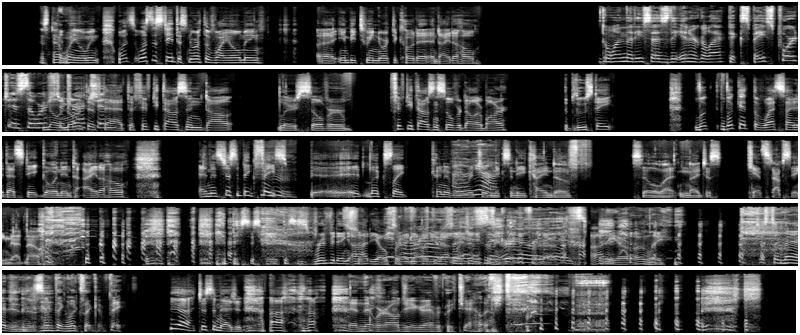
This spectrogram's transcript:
it's not And- Wyoming. What's what's the state that's north of Wyoming, uh, in between North Dakota and Idaho? The one that he says the intergalactic space port is the worst no, attraction. north of that, the fifty thousand dollar silver, fifty thousand silver dollar bar, the blue state. Look, look at the west side of that state going into Idaho, and it's just a big face. Hmm. It looks like kind of a Oh, Richard yeah. Nixon-y kind of silhouette, and I just can't stop seeing that now. this is this is riveting audio It for anybody really else. is. This It great really for is. Audio only. Just imagine that something looks like a face Yeah, just imagine. Uh, and that we're all geographically challenged.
